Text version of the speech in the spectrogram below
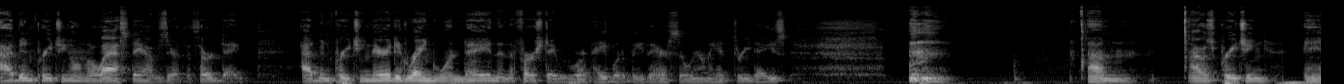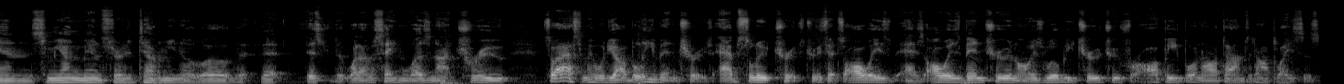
I'd been preaching on the last day I was there, the third day. I'd been preaching there. It had rained one day, and then the first day we weren't able to be there, so we only had three days. um, I was preaching, and some young men started telling me, you know, well, that, that this that what I was saying was not true. So I asked them, would y'all believe in truth, absolute truth, truth that's always has always been true and always will be true, true for all people in all times and all places?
